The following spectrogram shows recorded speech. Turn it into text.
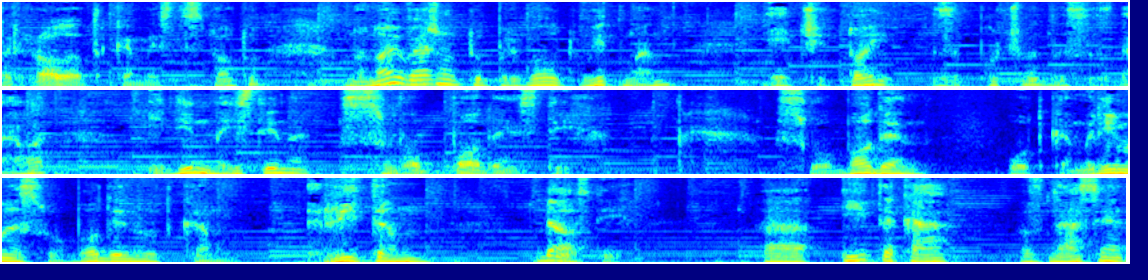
природата, към естеството, но най-важното при Волт Витман е, че той започва да създава един наистина свободен стих. Свободен от към Рима, свободен от към ритъм, бял стих. А, и така внася,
